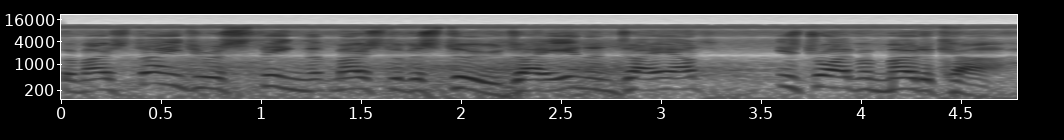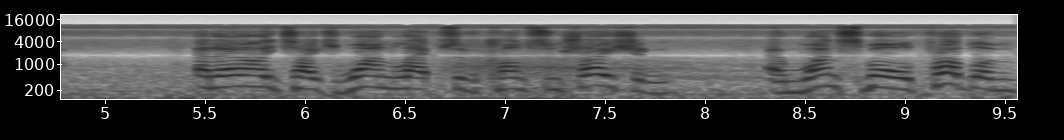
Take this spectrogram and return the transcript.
The most dangerous thing that most of us do day in and day out is drive a motor car. And it only takes one lapse of concentration and one small problem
